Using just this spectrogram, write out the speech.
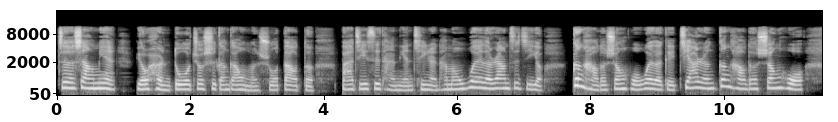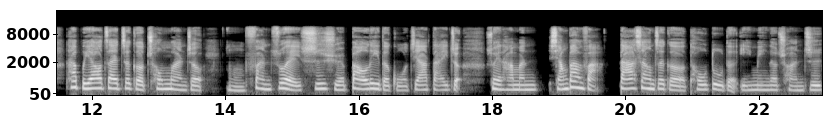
这上面有很多，就是刚刚我们说到的巴基斯坦年轻人，他们为了让自己有更好的生活，为了给家人更好的生活，他不要在这个充满着嗯犯罪、失学、暴力的国家待着，所以他们想办法搭上这个偷渡的移民的船只，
